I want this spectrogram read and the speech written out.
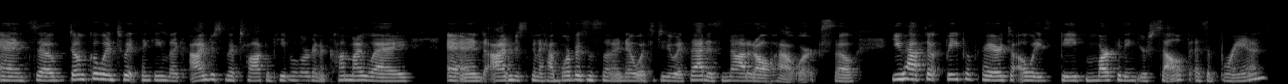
And so don't go into it thinking like I'm just going to talk and people are going to come my way and I'm just going to have more business than I know what to do with. That is not at all how it works. So you have to be prepared to always be marketing yourself as a brand,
